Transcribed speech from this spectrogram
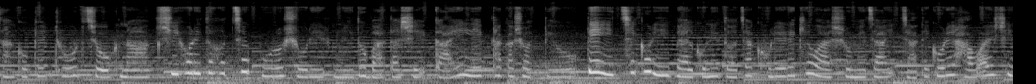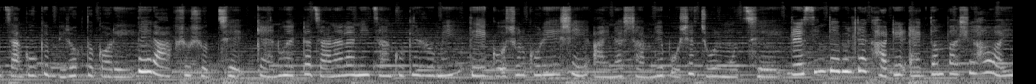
জাঙ্কুকের ঠোঁট, চোখ, নাক। শিহরিত হচ্ছে পুরো শরীর, মৃদু বাতাসে, গায়ে লেপ থাকা সত্ত্বেও। তে ইচ্ছে করে ব্যালকনির দরজা খুলে রেখে ওয়াশরুমে যায়, যাতে করে হাওয়া এসে চাকুকে বিরক্ত করে। তের আফসোস হচ্ছে, কেন একটা জানালা নেই জাঙ্কুকের রুমে? তে গোসল করে এসে আয়নার সামনে বসে চুল মুছছে ড্রেসিং টেবিলটা খাটের একদম পাশে হওয়ায়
